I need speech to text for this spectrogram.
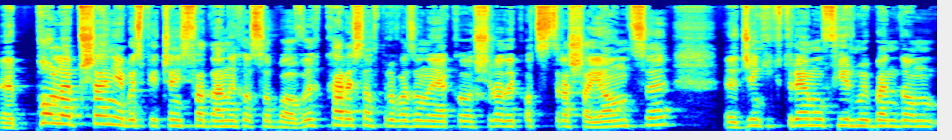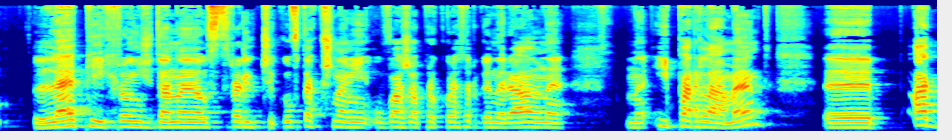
e, polepszenie bezpieczeństwa danych osobowych. Kary są wprowadzone jako środek odstraszający, e, dzięki któremu firmy będą lepiej chronić dane Australijczyków, tak przynajmniej uważa prokurator generalny i parlament. E, a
